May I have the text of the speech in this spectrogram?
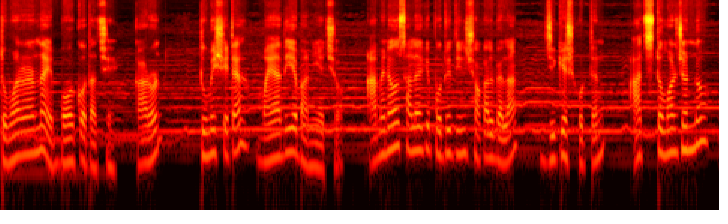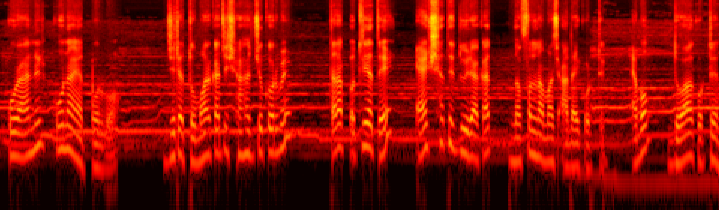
তোমার রান্নায় বরকত আছে, কারণ তুমি সেটা মায়া দিয়ে বানিয়েছ। আমেনাও সালেহকে প্রতিদিন সকালবেলা জিজ্ঞেস করতেন, আজ তোমার জন্য কোরআনের কোন আয়াত পড়ব, যেটা তোমার কাজে সাহায্য করবে? তারা প্রতি রাতে একসাথে দুই রাকাত নফল নামাজ আদায় করতেন এবং দোয়া করতেন,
